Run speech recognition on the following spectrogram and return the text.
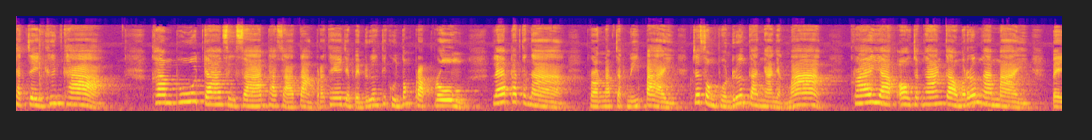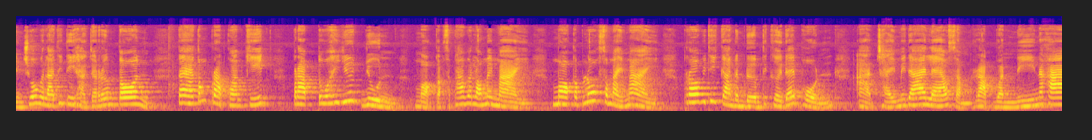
ชัดเจนขึ้นค่ะ คำพูดการสื่อสารภาษาต่างประเทศยังเป็นเรื่องที่คุณต้องปรับปรุง และพัฒนา เพราะนับจากนี้ไปจะส่งผลเรื่องการงานอย่างมาก ใครอยากออกจากงานเก่ามาเริ่มงานใหม่ เป็นช่วงเวลาที่ดีหากจะเริ่มต้น แต่ต้องปรับความคิด ปรับตัวให้ยืดหยุ่น เหมาะกับสภาพแวดล้อมใหม่ ๆ เหมาะกับโลกสมัยใหม่ เพราะวิธีการเดิมๆที่เคยได้ผล อาจใช้ไม่ได้แล้วสำหรับวันนี้นะคะ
